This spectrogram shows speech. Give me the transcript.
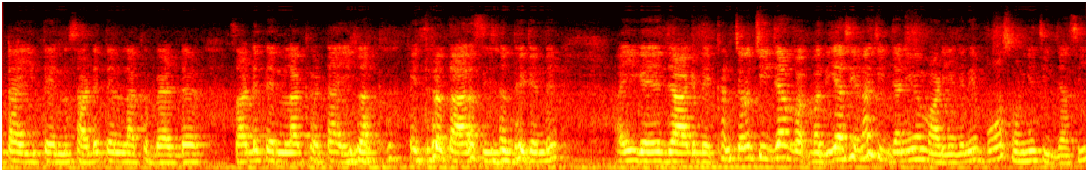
2.5 3 3.5 ਲੱਖ ਬੈੱਡ 3.5 ਲੱਖ 2.5 ਲੱਖ ਇੱਧਰ ਉਤਾਰ ਸੀ ਜਾਂਦੇ ਕਹਿੰਦੇ। ਅਸੀਂ ਗਏ ਜਾ ਕੇ ਦੇਖਣ। ਚਲੋ ਚੀਜ਼ਾਂ ਵ- ਵਧੀਆ ਸੀ ਨਾ ਚੀਜ਼ਾਂ ਨਹੀਂ ਮੈਂ ਮਾੜੀਆਂ ਕਹਿੰਦੀ ਬਹੁਤ ਸੋਹਣੀਆਂ ਚੀਜ਼ਾਂ ਸੀ।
